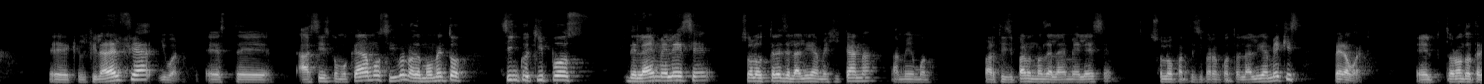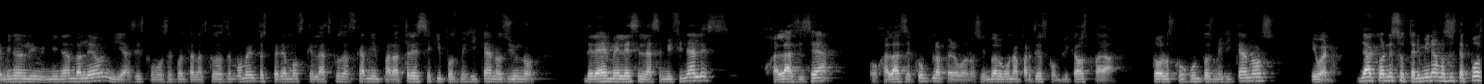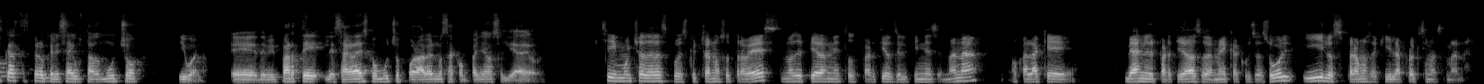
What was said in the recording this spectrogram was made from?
eh, que el Filadelfia, y bueno, este, así es como quedamos, y bueno, de momento cinco equipos de la MLS, solo tres de la Liga Mexicana, también, bueno, participaron más de la MLS, solo participaron contra la Liga MX, pero bueno, el Toronto terminó eliminando a León y así es como se encuentran las cosas de momento. Esperemos que las cosas cambien para tres equipos mexicanos y uno de la MLS en las semifinales. Ojalá así sea, ojalá se cumpla, pero bueno, sin duda alguna partidos complicados para todos los conjuntos mexicanos. Y bueno, ya con eso terminamos este podcast. Espero que les haya gustado mucho. Y bueno, eh, de mi parte, les agradezco mucho por habernos acompañado el día de hoy. Sí, muchas gracias por escucharnos otra vez. No se pierdan estos partidos del fin de semana. Ojalá que vean el partidazo de América Cruz Azul y los esperamos aquí la próxima semana.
